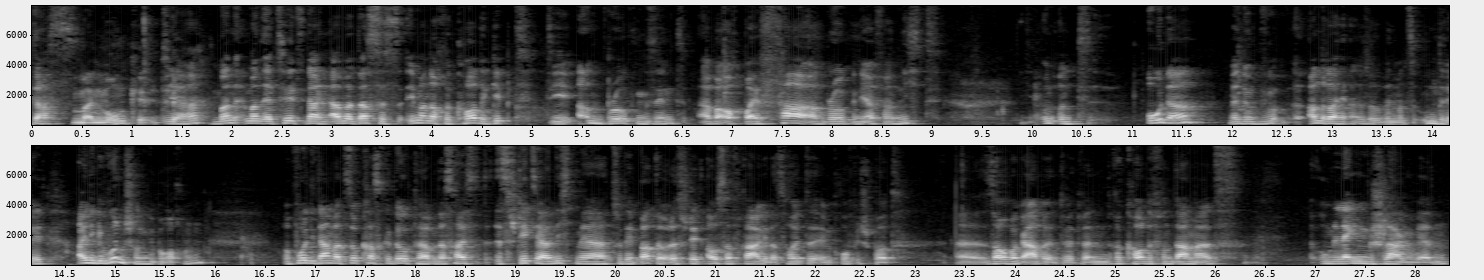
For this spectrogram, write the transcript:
dass. Man munkelt. Ja, man, man erzählt, nein, aber dass es immer noch Rekorde gibt, die unbroken sind, aber auch bei far unbroken, ja, einfach nicht. Und, und oder, wenn du andere, also wenn man es umdreht, einige wurden schon gebrochen, obwohl die damals so krass gedopt haben. Das heißt, es steht ja nicht mehr zur Debatte oder es steht außer Frage, dass heute im Profisport äh, sauber gearbeitet wird, wenn Rekorde von damals um Längen geschlagen werden.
